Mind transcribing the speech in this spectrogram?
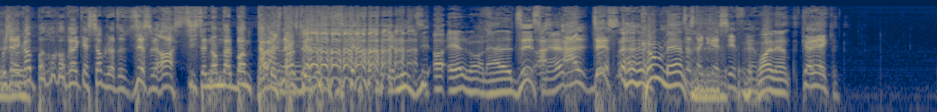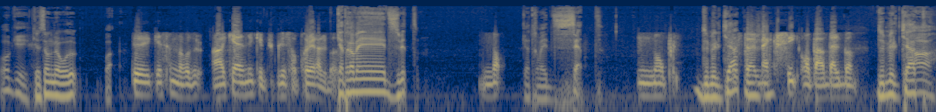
Moi, j'avais comme pas trop compris la question, puis j'ai dit 10. Ah, si, c'est le nombre d'albums. Ouais, mais je pense a juste dit AL, genre, la 10, man. Ah, le 10. Cool, man. Ça, c'est agressif, man. Ouais, man. Correct. OK. Question numéro 2. Euh, question numéro 2. En quelle année qu'il a publié son premier album? 98. Non. 97. Non plus. 2004. C'est un maxi, on parle d'album. 2004. Ah.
